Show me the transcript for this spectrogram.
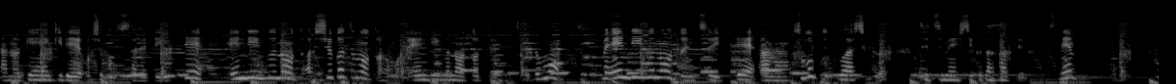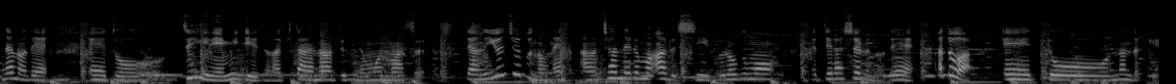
あの、現役でお仕事されていて、エンディングノート、あ、終活ノートのことエンディングノートって言うんですけども、まエンディングノートについて、あの、すごく詳しく説明してくださってるんですね。なので、えっ、と、ぜひね、見ていただきたいなというふうに思います。で、あの、YouTube のね、あの、チャンネルもあるし、ブログもやってらっしゃるので、あとは、えっ、と、なんだっけ、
